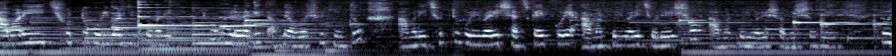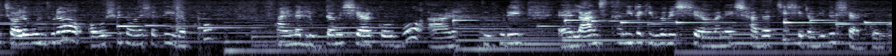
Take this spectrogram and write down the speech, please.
আমার এই ছোট্ট পরিবার যদি তোমাদের একটু ভালো লাগে, তাহলে অবশ্যই কিন্তু আমার এই ছোট্ট পরিবারে সাবস্ক্রাইব করে আমার পরিবারে চলে এসো, আমার পরিবারের সদস্য হয়ে। তো চলো বন্ধুরা, অবশ্যই তোমাদের সাথে দেখো। ফাইনাল লুকটা আমি শেয়ার করব আর দুপুরে লাঞ্চ থালিটা কীভাবে মানে সাজাচ্ছি সেটা কিন্তু শেয়ার করব।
